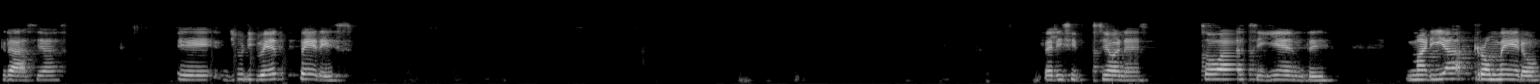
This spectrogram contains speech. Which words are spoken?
Gracias. Eh, Yuribet Pérez. Felicitaciones. Paso a la siguiente. María Romero.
